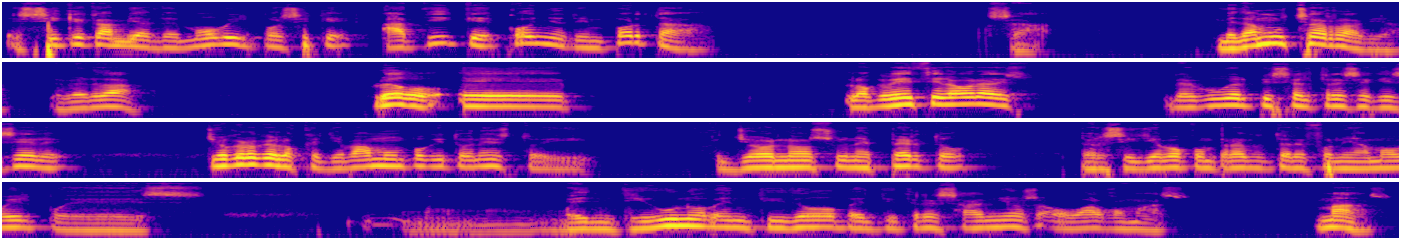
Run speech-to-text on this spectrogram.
eh, sí que cambias de móvil, pues sí que a ti qué coño te importa. O sea, me da mucha rabia, de verdad. Luego, eh, lo que voy a decir ahora es, del Google Pixel 3 XL, yo creo que los que llevamos un poquito en esto, y yo no soy un experto, pero si llevo comprando telefonía móvil, pues 21, 22, 23 años o algo más. Más,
